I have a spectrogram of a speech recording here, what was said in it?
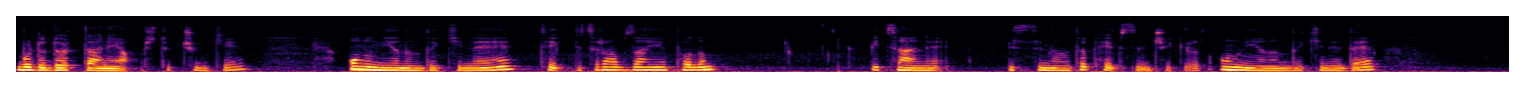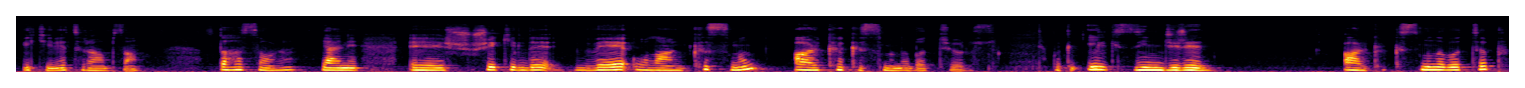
Burada dört tane yapmıştık çünkü. Onun yanındakine tekli trabzan yapalım. Bir tane üstüne atıp hepsini çekiyoruz. Onun yanındakine de ikili trabzan. Daha sonra yani e, şu şekilde V olan kısmın arka kısmına batıyoruz. Bakın ilk zincirin arka kısmına batıp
